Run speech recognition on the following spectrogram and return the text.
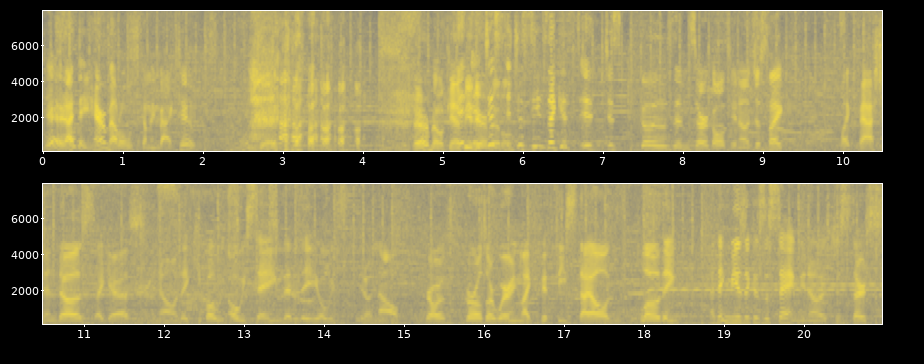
Dude, I think hair metal is coming back too. Okay. hair metal can't it, beat it hair just, metal. It just seems like it's, it just goes in circles, you know, just like like fashion does, I guess. You know, they keep al- always saying that they always, you know, now girls girls are wearing like 50s style clothing. I think music is the same. You know, it just starts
